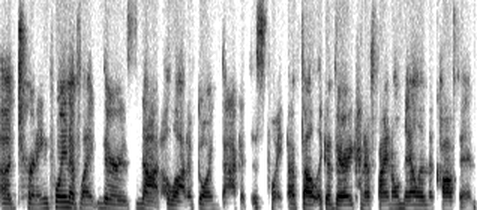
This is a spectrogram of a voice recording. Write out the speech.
a turning point of like there's not a lot of going back at this point. That felt like a very kind of final nail in the coffin.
